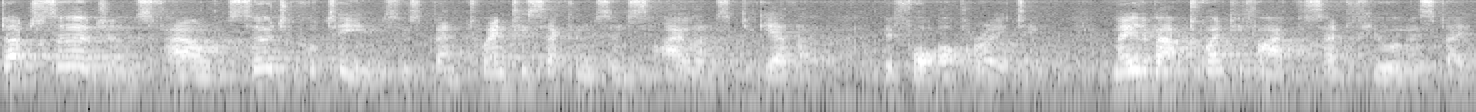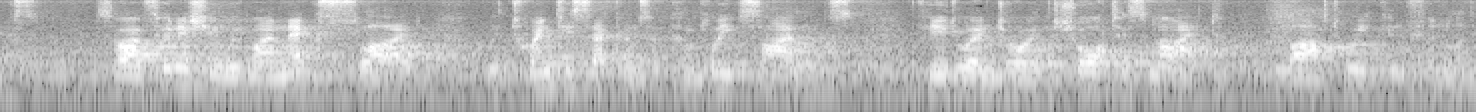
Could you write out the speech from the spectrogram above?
Dutch surgeons found that surgical teams who spent 20 seconds in silence together before operating made about 25% fewer mistakes. So I'm finishing with my next slide with 20 seconds of complete silence for you to enjoy the shortest night last week in Finland.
